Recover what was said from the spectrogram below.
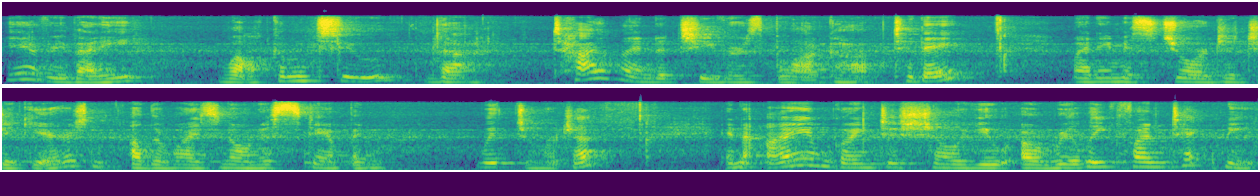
Hey everybody, welcome to the Thailand Achievers Blog Hop Today, my name is Georgia Jagir, otherwise known as Stampin' with Georgia, and I am going to show you a really fun technique.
